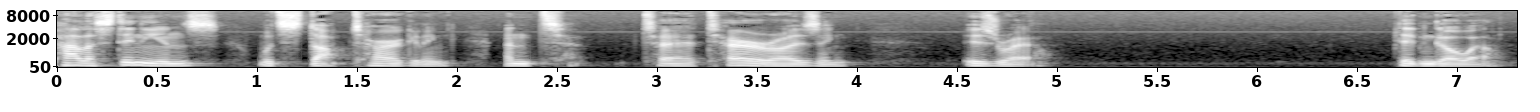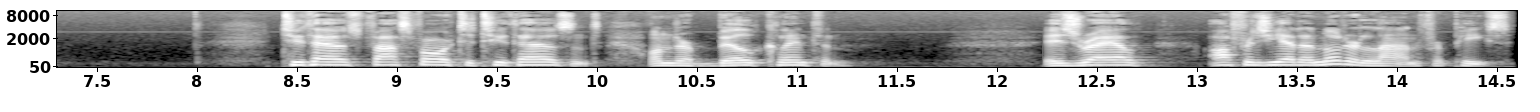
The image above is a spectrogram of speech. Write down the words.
Palestinians would stop targeting and t- t- terrorizing Israel. Didn't go well. 2000, fast forward to 2000, under Bill Clinton, Israel offers yet another land for peace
